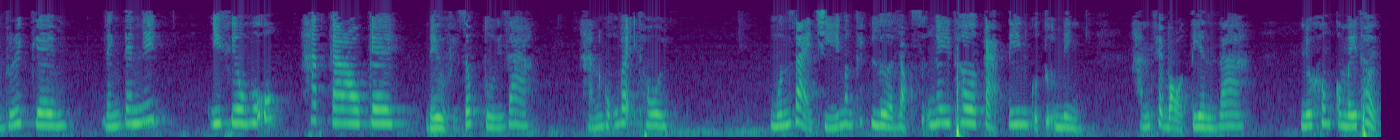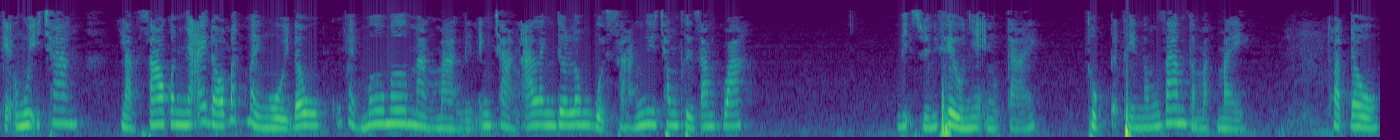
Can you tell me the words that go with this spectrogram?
brick game, đánh tennis, đi khiêu vũ, hát karaoke đều phải dốc túi ra. Hắn cũng vậy thôi. Muốn giải trí bằng cách lừa lọc sự ngây thơ cả tin của tụi mình, hắn phải bỏ tiền ra. Nếu không có mấy thỏi kẹo ngụy trang, làm sao con nhãi đó bắt mày ngồi đâu cũng phải mơ mơ màng màng đến anh chàng Alain Delon buổi sáng như trong thời gian qua. Bị xuyến khều nhẹ một cái, Thục đã thấy nóng gian cả mặt mày. Thoạt đầu,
